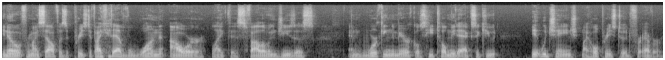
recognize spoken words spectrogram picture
You know, for myself as a priest, if I could have one hour like this, following Jesus and working the miracles he told me to execute, it would change my whole priesthood forever.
